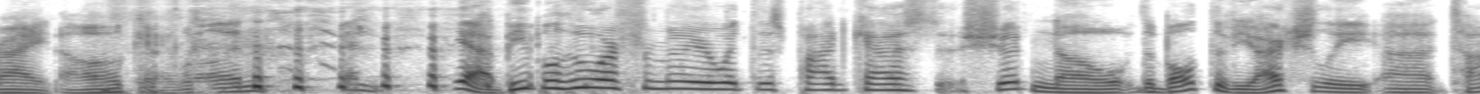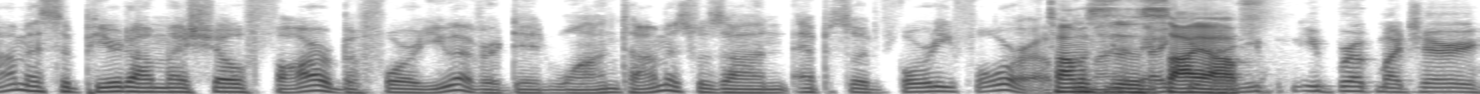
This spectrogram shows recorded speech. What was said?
Right. Oh, okay. Well, and, and yeah, people who are familiar with this podcast should know the both of you. Actually, uh, Thomas appeared on my show far before you ever did. Juan Thomas was on episode forty-four. Of Thomas my- is a Thank you, psyop. You, you broke my cherry.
